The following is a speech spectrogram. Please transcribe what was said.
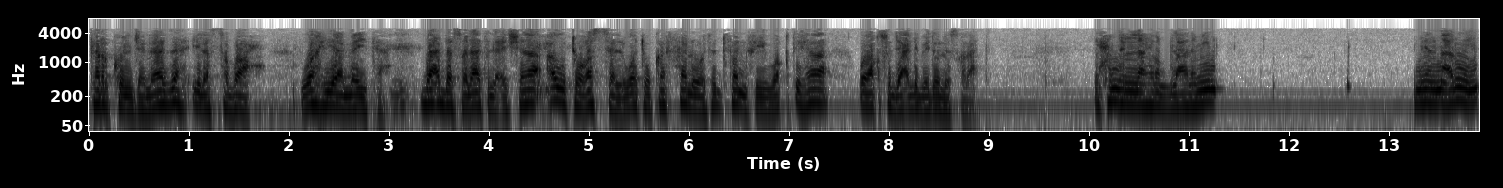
ترك الجنازة إلى الصباح وهي ميتة بعد صلاة العشاء أو تغسل وتكفن وتدفن في وقتها ويقصد يعني بدون صلاة؟ الحمد لله رب العالمين. من المعلوم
